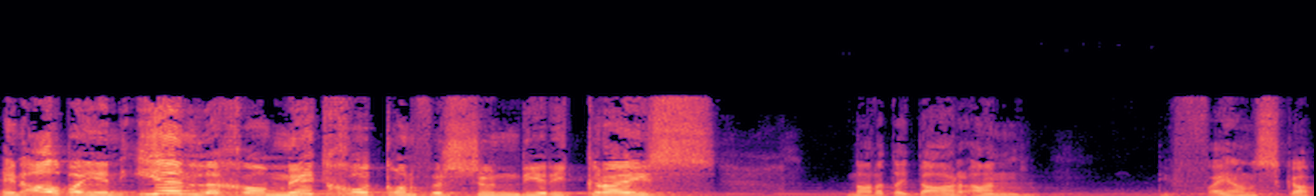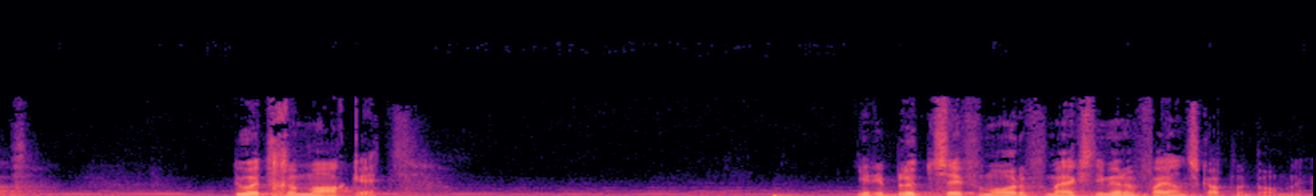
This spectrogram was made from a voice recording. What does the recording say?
En albei in een liggaam met God kon versoen deur die kruis nadat hy daaraan die vyandskap doodgemaak het Hierdie bloed sê vanmôre vir my ek's nie meer in vyandskap met hom nie.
